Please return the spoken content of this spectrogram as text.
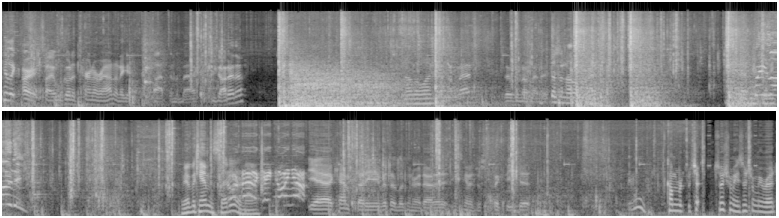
You're like, alright, so I will go to turn around and I get clapped in the back. You got her though? Another one. Nomad? There's another one. There's another one. Reloading! We have a cam study or no? Okay, going up! Yeah, cam study, but they're looking right at it. He's gonna just quick peek it. Ooh, come, switch with me, switch with me, Red.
